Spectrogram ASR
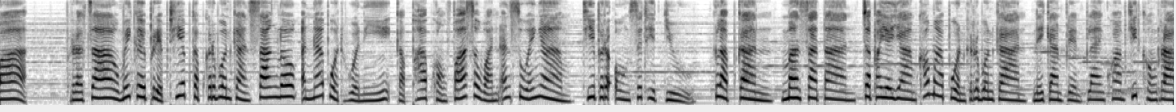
ว่า พระเจ้าไม่เคยเปรียบเทียบกับกระบวนการสร้างโลกอันน่าปวดหัวนี้กับภาพของฟ้าสวรรค์อันสวยงาม ที่พระองค์สถิตอยู่ กลับกัน มารซาตานจะพยายามเข้ามาป่วนกระบวนการในการเปลี่ยนแปลงความคิดของเรา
